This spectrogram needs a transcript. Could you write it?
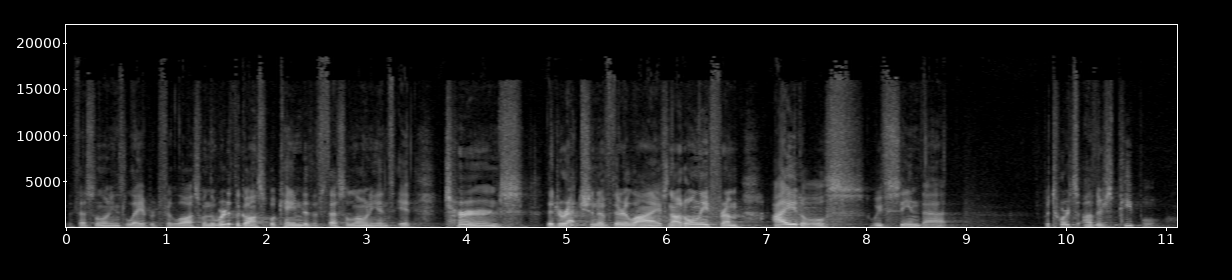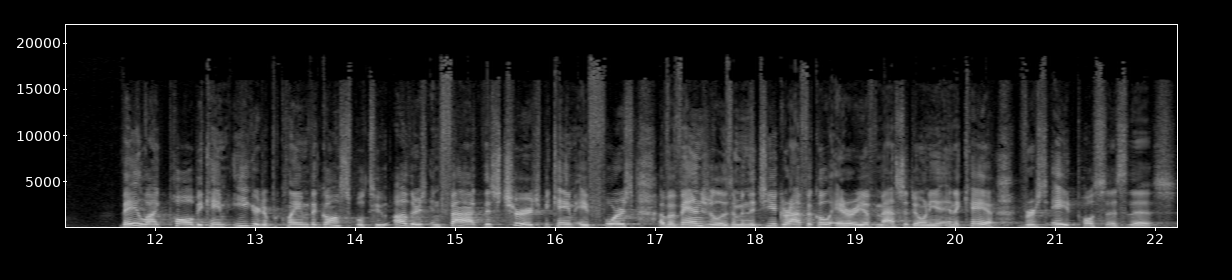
The Thessalonians labored for the lost. When the word of the gospel came to the Thessalonians, it turned the direction of their lives, not only from idols, we've seen that, but towards others' people. They, like Paul, became eager to proclaim the gospel to others. In fact, this church became a force of evangelism in the geographical area of Macedonia and Achaia. Verse 8, Paul says this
